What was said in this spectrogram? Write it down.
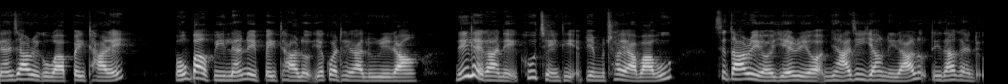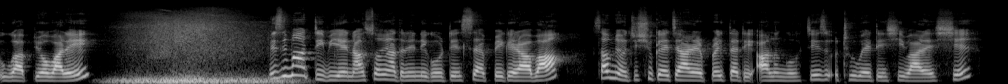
လမ်းကြားတွေကိုပါပိတ်ထားတယ်။ ဘုံပေါက်ပြီးလမ်းတွေပိတ်ထားလို့ရက်ကွက်ထဲကလူတွေတောင်နေ့လယ်ကနေအခုချိန်ထိအပြင်မထွက်ရပါဘူး။စစ်သားတွေရောရဲတွေရောအများကြီးရောက်နေတာလို့ဒေသခံတို့ကပြောပါတယ်။မဇ္ဈိမ TV ရဲ့နောက်ဆုံးရသတင်းတွေကိုတင်ဆက်ပေးကြတာပါ။စောင့်မျှော်ကြည့်ရှုခဲ့ကြတဲ့ပရိသတ်တွေအားလုံးကိုကျေးဇူးအထူးပဲတင်ရှိပါတယ်ရှင်။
